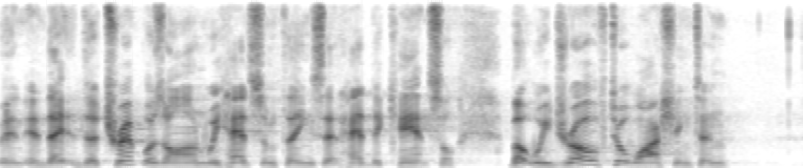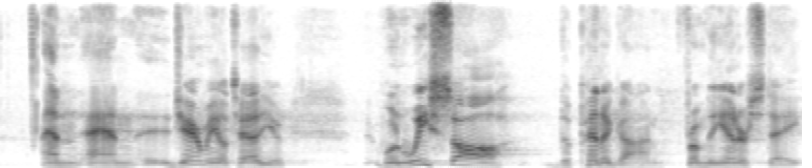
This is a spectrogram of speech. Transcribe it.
and they, the trip was on, we had some things that had to cancel, but we drove to Washington, and, and Jeremy will tell you, when we saw the Pentagon from the interstate,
